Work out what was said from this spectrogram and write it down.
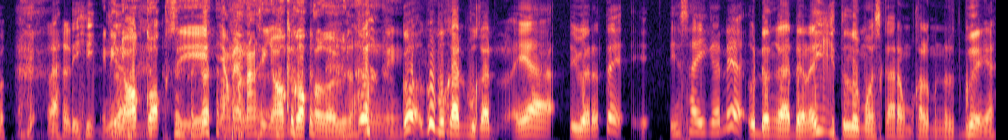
La Liga. Ini nyogok sih. Yang menang sih nyogok kalau gue bilang nih. Gue gue bukan bukan ya ibaratnya ya saingannya udah nggak ada lagi gitu loh mau sekarang kalau menurut gue ya.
